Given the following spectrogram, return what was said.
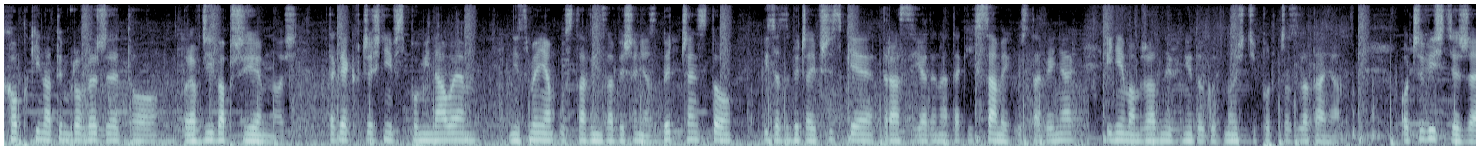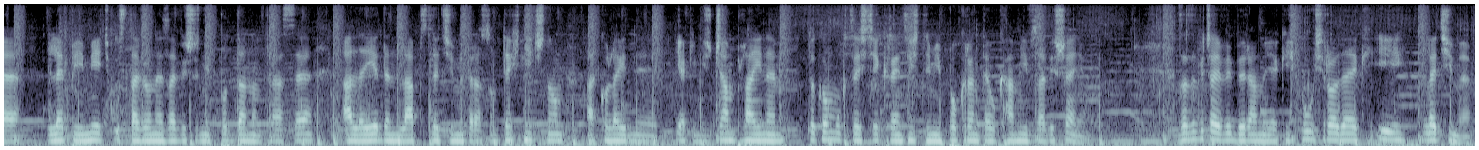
Hopki na tym rowerze to prawdziwa przyjemność. Tak jak wcześniej wspominałem, nie zmieniam ustawień zawieszenia zbyt często i zazwyczaj wszystkie trasy jadę na takich samych ustawieniach i nie mam żadnych niedogodności podczas latania. Oczywiście, że lepiej mieć ustawione zawieszenie pod daną trasę, ale jeden lap lecimy trasą techniczną, a kolejny jakimś jumplinem, to komu chce się kręcić tymi pokrętełkami w zawieszeniu. Zazwyczaj wybieramy jakiś półśrodek i lecimy.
